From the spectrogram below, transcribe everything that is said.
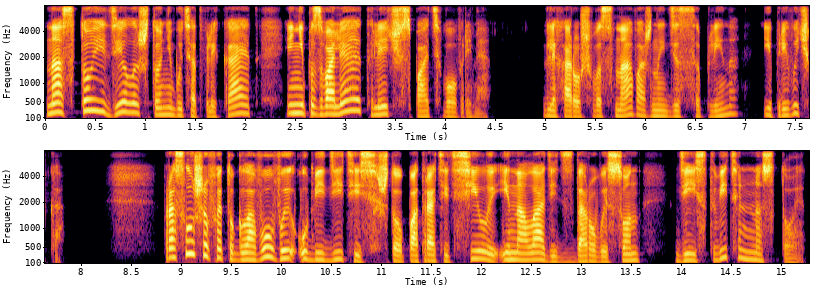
Нас то и дело что-нибудь отвлекает и не позволяет лечь спать вовремя. Для хорошего сна важны дисциплина и привычка. Прослушав эту главу, вы убедитесь, что потратить силы и наладить здоровый сон действительно стоит.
